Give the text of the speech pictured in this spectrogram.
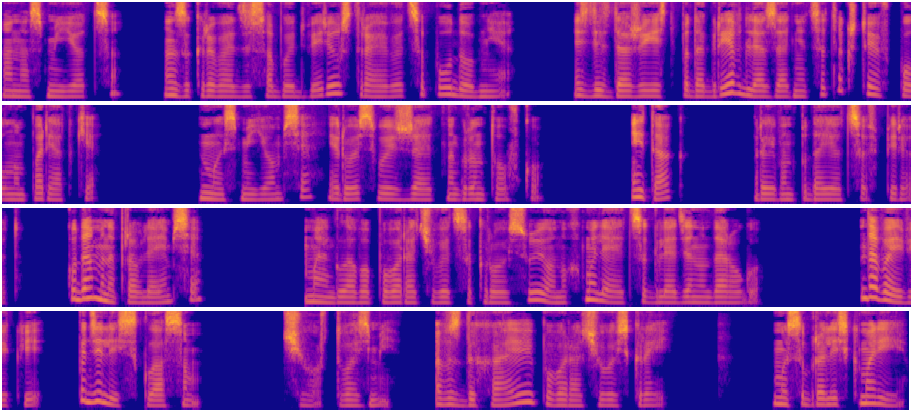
Она смеется, закрывает за собой дверь и устраивается поудобнее. Здесь даже есть подогрев для задницы, так что я в полном порядке. Мы смеемся, и Ройс выезжает на грунтовку. Итак, Рейвен подается вперед. Куда мы направляемся? Моя голова поворачивается к Ройсу, и он ухмыляется, глядя на дорогу. Давай, Вики, поделись с классом. Черт возьми. Вздыхаю и поворачиваюсь к Рей. Мы собрались к Марии.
